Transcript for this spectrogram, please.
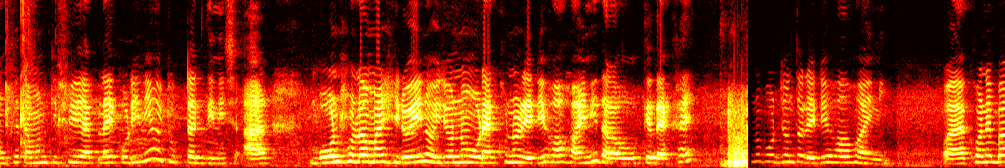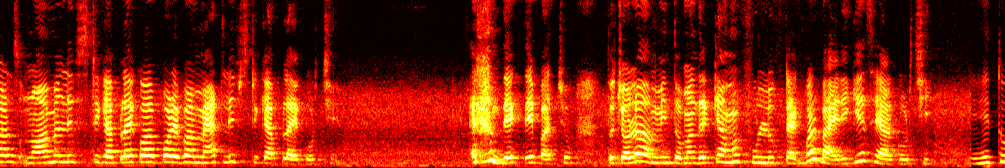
মুখে তেমন কিছুই অ্যাপ্লাই করিনি ওই টুকটাক জিনিস। আর বোন হলো আমার হিরোইন ওই জন্য ওর এখনও রেডি হওয়া হয়নি। তারা ওকে দেখায় এখনও পর্যন্ত রেডি হওয়া হয়নি। এখন এবার নর্মাল লিপস্টিক অ্যাপ্লাই করার পর এবার ম্যাট লিপস্টিক অ্যাপ্লাই করছে। দেখতেই পাচ্ছ। তো চলো আমি তোমাদেরকে আমার ফুল লুকটা একবার বাইরে গিয়ে শেয়ার করছি। যেহেতু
